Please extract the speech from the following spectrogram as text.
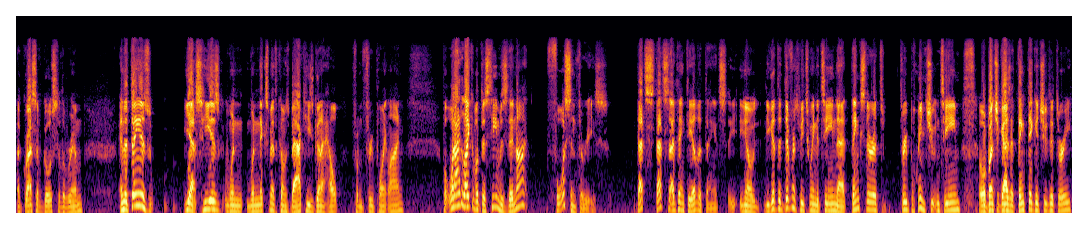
aggressive, goes to the rim, and the thing is, yes, he is. When when Nick Smith comes back, he's going to help from three point line. But what I like about this team is they're not forcing threes. That's that's I think the other thing. It's you know you get the difference between a team that thinks they're a th- three point shooting team, or a bunch of guys that think they can shoot the three,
